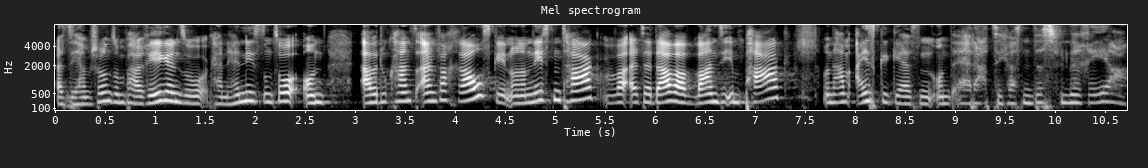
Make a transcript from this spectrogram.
Also sie haben schon so ein paar Regeln, so keine Handys und so. Und, aber du kannst einfach rausgehen. Und am nächsten Tag, als er da war, waren sie im Park und haben Eis gegessen. Und er dachte sich, was ist denn das für eine Reha?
